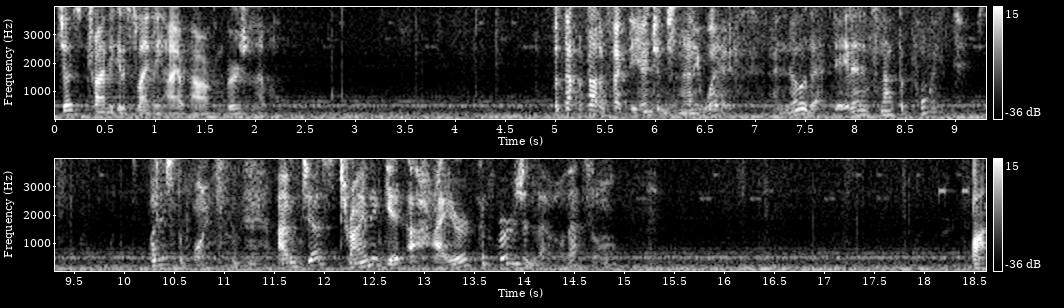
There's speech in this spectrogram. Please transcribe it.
Just trying to get a slightly higher power conversion level. But that would not affect the engines in any way. I know that, Data. It's not the point. What is the point? I'm just trying to get a higher conversion level, that's all. Why?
